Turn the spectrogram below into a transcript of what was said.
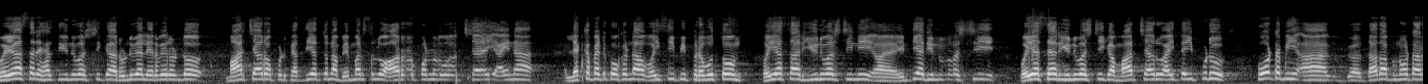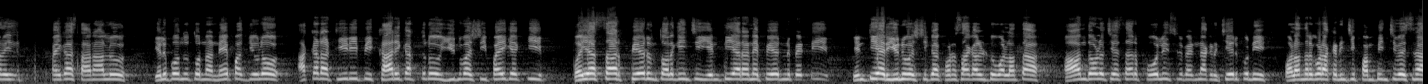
వైఎస్ఆర్ హెల్త్ యూనివర్సిటీగా రెండు వేల ఇరవై రెండులో మార్చారు. అప్పుడు పెద్ద ఎత్తున విమర్శలు ఆరోపణలు వచ్చాయి. ఆయన లెక్క పెట్టుకోకుండా వైసీపీ ప్రభుత్వం వైఎస్ఆర్ యూనివర్సిటీని ఎన్టీఆర్ యూనివర్సిటీ వైఎస్ఆర్ యూనివర్సిటీగా మార్చారు. అయితే ఇప్పుడు కూటమి దాదాపు నూట అరవై పైగా స్థానాలు గెలుపొందుతున్న నేపథ్యంలో అక్కడ టీడీపీ కార్యకర్తలు యూనివర్సిటీ పైకెక్కి వైఎస్ఆర్ పేరును తొలగించి ఎన్టీఆర్ అనే పేరును పెట్టి ఎన్టీఆర్ యూనివర్సిటీగా కొనసాగాలంటూ వాళ్ళంతా ఆందోళన చేశారు. పోలీసులు వెంటనే అక్కడ చేరుకుని వాళ్ళందరూ కూడా అక్కడి నుంచి పంపించి వేసిన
